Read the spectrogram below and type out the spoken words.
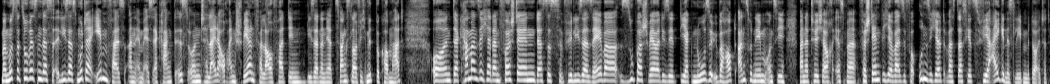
Man muss dazu wissen, dass Lisas Mutter ebenfalls an MS erkrankt ist und leider auch einen schweren Verlauf hat, den Lisa dann ja zwangsläufig mitbekommen hat. Und da kann man sich ja dann vorstellen, dass es für Lisa selber super schwer war, diese Diagnose überhaupt anzunehmen und sie war natürlich auch erstmal verständlicherweise verunsichert, was das jetzt für ihr eigenes Leben bedeutet.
